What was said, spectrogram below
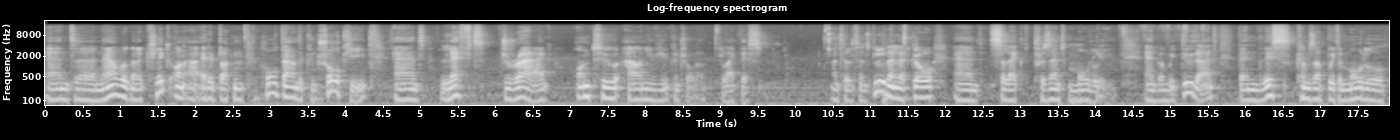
And uh, now we're going to click on our edit button, hold down the control key and left drag onto our new view controller like this. Until it turns blue then let go and select present modally. And when we do that then this comes up with a modal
